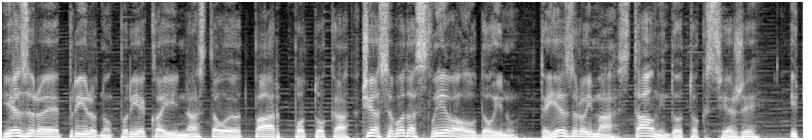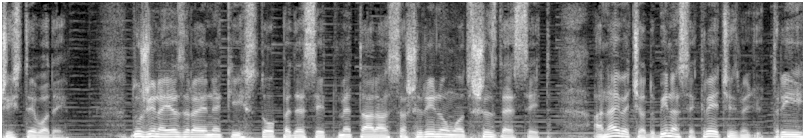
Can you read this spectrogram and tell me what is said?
Jezero je prirodnog porijekla i nastalo je od par potoka čija se voda slijevala u dolinu, te jezero ima stalni dotok svježe i čiste vode. Dužina jezera je nekih 150 metara sa širinom od 60, a najveća dubina se kreće između 3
